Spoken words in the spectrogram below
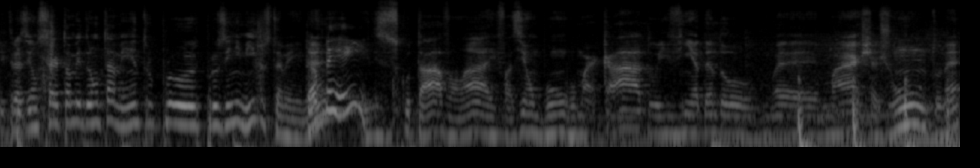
E trazia um certo amedrontamento pro, pros inimigos também, né? Também. Eles escutavam lá e faziam um bumbo marcado e vinha dando é, marcha junto, né?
